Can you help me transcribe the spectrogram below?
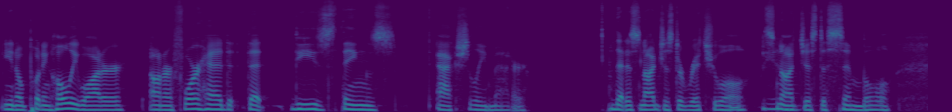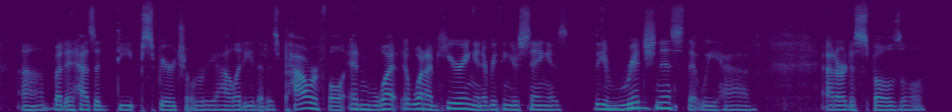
you know, putting holy water on our forehead, that these things actually matter that it's not just a ritual, it's not just a symbol, uh, but it has a deep spiritual reality that is powerful. And what what I'm hearing and everything you're saying is the richness that we have at our disposal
